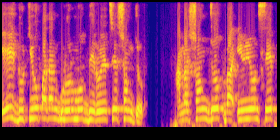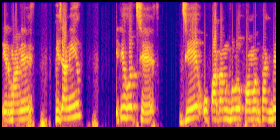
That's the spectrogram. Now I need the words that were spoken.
এই দুটি উপাদানগুলোর মধ্যে রয়েছে সংযোগ। আমরা সংযোগ বা ইউনিয়ন সেট এর মানে কি জানি? এটি হচ্ছে যে উপাদানগুলো কমন থাকবে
